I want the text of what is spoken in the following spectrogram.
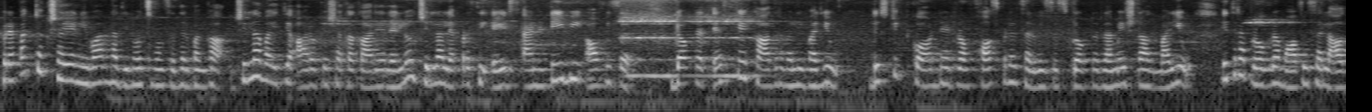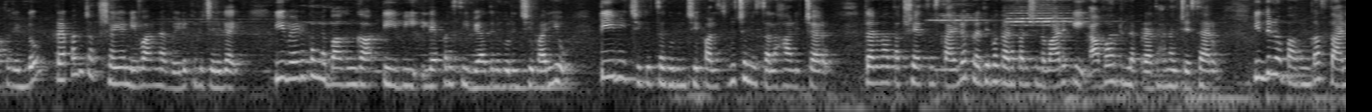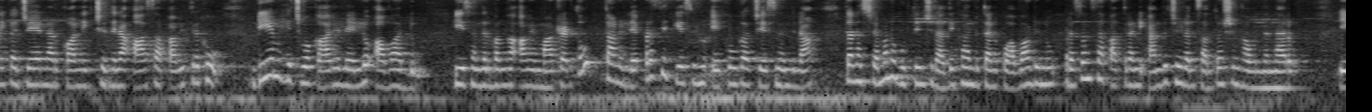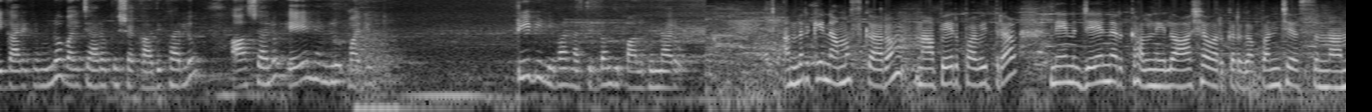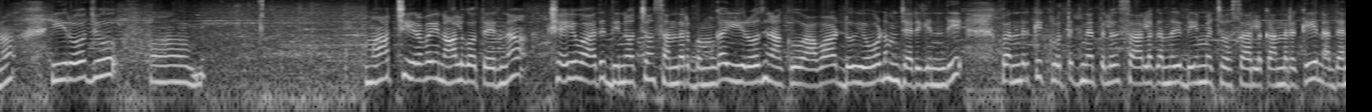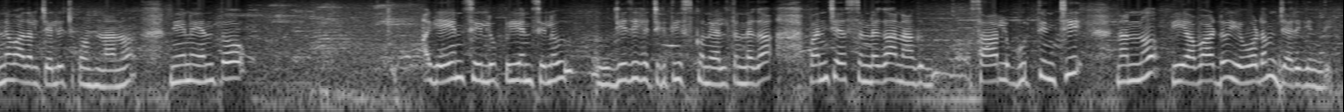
ప్రపంచ క్షయ నివారణ దినోత్సవం సందర్భంగా జిల్లా వైద్య ఆరోగ్య శాఖ కార్యాలయంలో జిల్లా leprosy AIDS and TB officer doctor SK Kadarvalli మరియు district coordinator of hospital services doctor Ramesh Nag మరియు ఇతర ప్రోగ్రామ్ ఆఫీసర్ల ఆధ్వర్యంలో ప్రపంచ క్షయ నివారణ వేడుకలు జరిగాయి. ఈ వేడుకల్లో భాగంగా టీబీ లెప్రసీ వ్యాధుల గురించి మరియు టీబీ చికిత్స గురించి పలు సూచనలు సలహాలిచ్చారు తర్వాత క్షేత్రస్థాయిలో ప్రతిభ కనపరిచిన వారికి అవార్డుల ప్రదానం చేశారు. ఇందులో భాగంగా స్థానిక జేఎన్ఆర్ కాలనీకి చెందిన ఆశా పవిత్రకు డిఎంహెచ్ఓ కార్యాలయంలో అవార్డు ఈ సందర్భంగా ఆమె మాట్లాడుతూ తాను లెప్రసీ కేసులను ఎక్కువగా చేసినందున తన శ్రమను గుర్తించిన అధికారులు తనకు అవార్డును ప్రశంసా పత్రాన్ని అందజేయడం సంతోషంగా ఉందన్నారు. ఈ కార్యక్రమంలో వైద్య ఆరోగ్య శాఖ అధికారులు ఆశాలు ఏఎన్ఎంలు మరియు టీబీ నివారణ సిబ్బంది పాల్గొన్నారు. అందరికీ నమస్కారం. నా పేరు పవిత్ర. నేను జేఎన్ఆర్ కాలనీలో ఆశా వర్కర్గా పనిచేస్తున్నాను. ఈరోజు మార్చి ఇరవై నాలుగో తేదీన క్షయవాది దినోత్సవం సందర్భంగా ఈరోజు నాకు అవార్డు ఇవ్వడం జరిగింది. అందరికీ కృతజ్ఞతలు సార్లకు అందరికీ డిఎంహెచ్ఓ సార్లకు అందరికీ నా ధన్యవాదాలు చెల్లించుకుంటున్నాను. నేను ఎంతో ఏఎన్సీలు పిఎన్సీలు జీజీహెచ్కి తీసుకుని వెళ్తుండగా పనిచేస్తుండగా నాకు సార్లు గుర్తించి నన్ను ఈ అవార్డు ఇవ్వడం జరిగింది.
